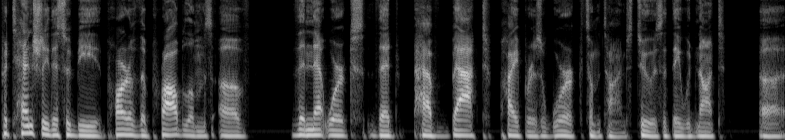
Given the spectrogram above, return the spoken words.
potentially this would be part of the problems of the networks that have backed Piper's work sometimes too, is that they would not uh,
